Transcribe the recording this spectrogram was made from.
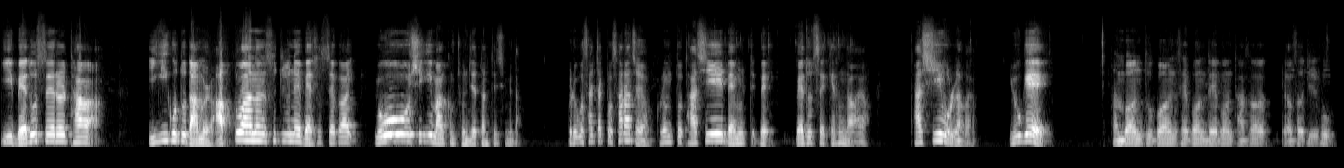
이 매도세를 다 이기고도 남을 압도하는 수준의 매수세가 요 시기만큼 존재했다는 뜻입니다. 그리고 살짝 또 사라져요. 그럼 또 다시 매물 매, 매도세 계속 나와요. 다시 올라가요. 요게 한 번, 두 번, 세 번, 네 번, 다섯, 여섯, 일곱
